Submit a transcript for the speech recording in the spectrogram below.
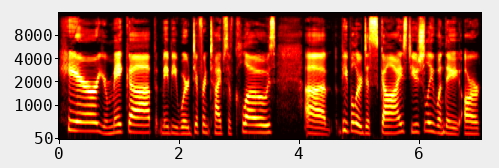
hair, your makeup, maybe wear different types of clothes. Uh, people are disguised usually when they are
